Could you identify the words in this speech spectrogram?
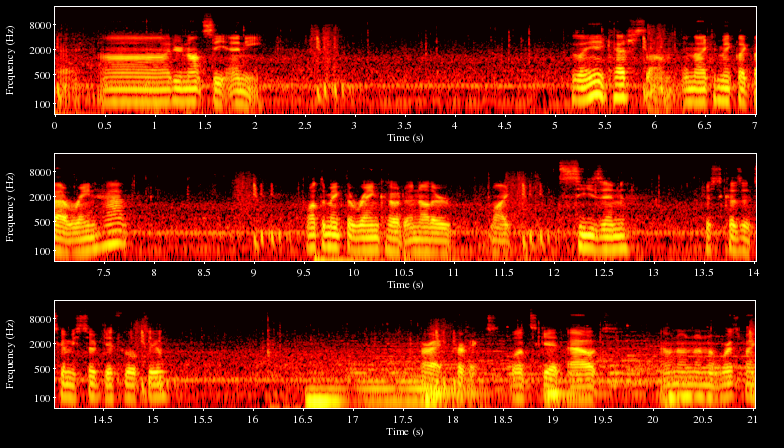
Okay. Uh, I do not see any. Because I need to catch some, and I can make, like, that rain hat. I'll have to make the raincoat another, like, season. Just because it's going to be so difficult to. Alright, perfect. Let's get out. No, no, no, no. Where's my...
